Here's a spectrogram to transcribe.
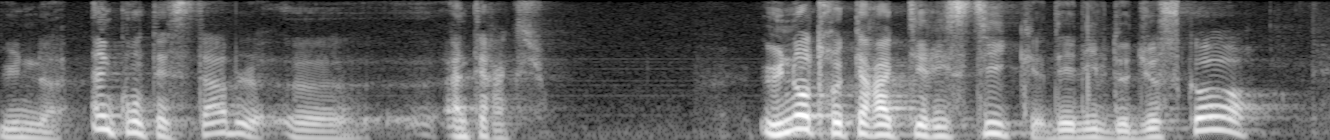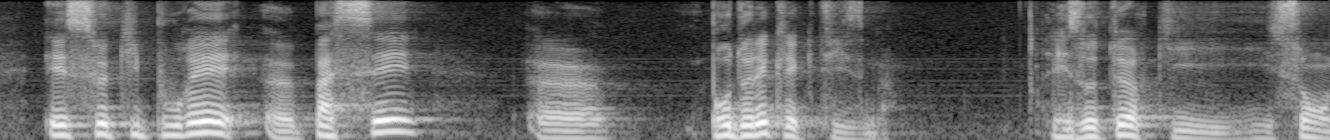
une incontestable euh, interaction. Une autre caractéristique des livres de Dioscore est ce qui pourrait euh, passer euh, pour de l'éclectisme. Les auteurs qui y sont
